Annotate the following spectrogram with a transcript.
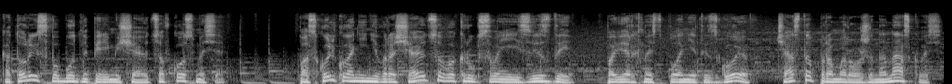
которые свободно перемещаются в космосе. Поскольку они не вращаются вокруг своей звезды, поверхность планет-изгоев часто проморожена насквозь.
